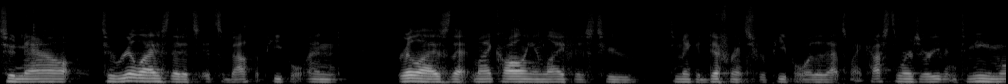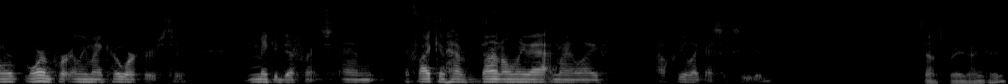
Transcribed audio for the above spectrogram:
to now to realize that it's it's about the people and realize that my calling in life is to to make a difference for people, whether that's my customers or even to me more more importantly my coworkers to make a difference. And if I can have done only that in my life, I'll feel like I succeeded. Sounds pretty darn good.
